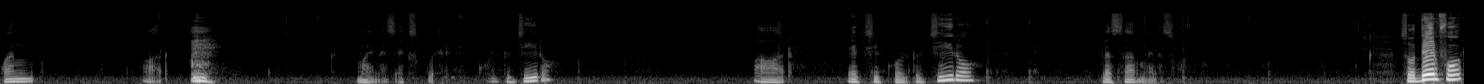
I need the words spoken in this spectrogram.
1 or minus x square equal to 0 or x equal to 0 plus or minus 1. So, therefore,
